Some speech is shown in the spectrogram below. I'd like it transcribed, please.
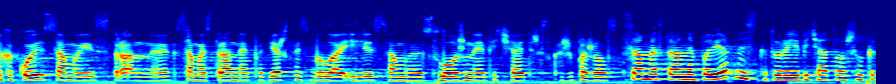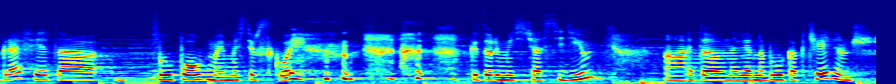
А какой самый странный, самая странная поверхность была или самая сложная печать? Расскажи, пожалуйста. Самая странная поверхность, которую я печатала в шелкографии, это был пол в моей мастерской, в которой мы сейчас сидим. А, это, наверное, был как челлендж.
